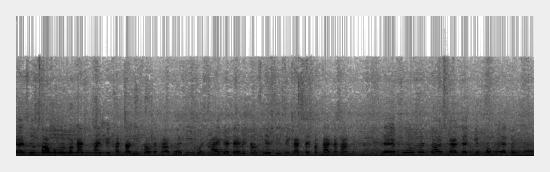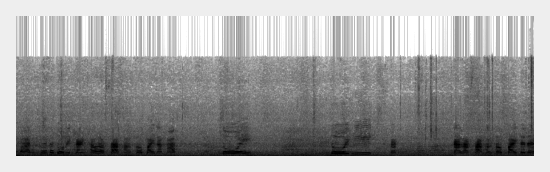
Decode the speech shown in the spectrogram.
การเชื่อมต่อข้อมูลประกันภัยเป็นขั้นตอนที่สองนะคะ เพื่อที่คนไข้จะได้ไม่ต้องเสียสิทธิ์ในการใช้ประกันนะคะ และเพิ่มขั้นตอนการจัดเก็บข้อมูลอัตโนมัติ เพื่อสะดวกในการเข้ารักษาครั้งต่อไปนะคะ โดย โดยที่การรักษาครั้งต่อไปจะได้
